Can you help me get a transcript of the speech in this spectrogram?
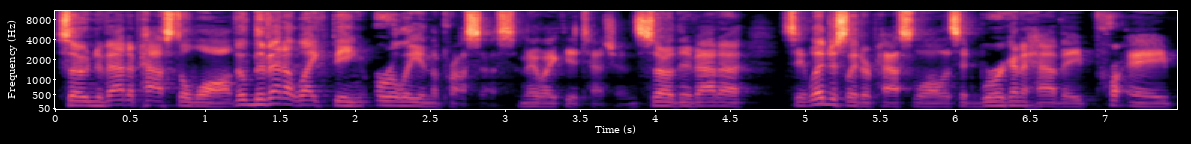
So Nevada passed a law. Nevada liked being early in the process, and they like the attention. So the Nevada state legislature passed a law that said we're going to have a a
